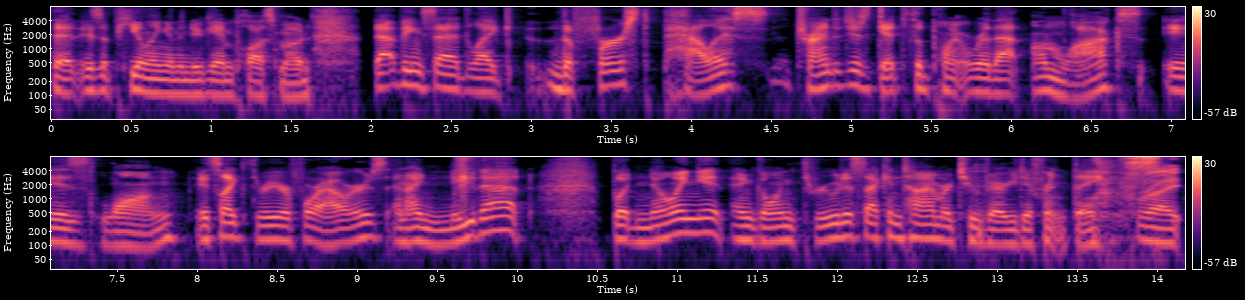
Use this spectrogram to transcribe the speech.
that is appealing in the new game plus mode. That being said, like the first palace, trying to just get to the point where that unlocks is long. It's like three or four hours, and I knew that, but knowing it and going through it a second time are two very different things. Right.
